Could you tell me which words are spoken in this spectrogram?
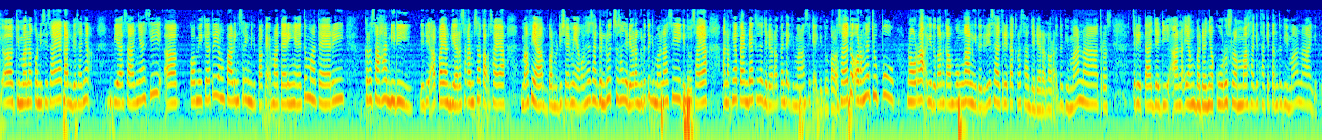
eh, gimana kondisi saya kan. Biasanya biasanya sih eh, komika itu yang paling sering dipakai materinya itu materi keresahan diri. Jadi apa yang dia rasakan misal kalau saya maaf ya bukan body shaming ya kalau misalnya saya gendut susah jadi orang gendut itu gimana sih gitu. Saya anaknya pendek susah jadi orang pendek gimana sih kayak gitu. Kalau saya tuh orangnya cupu norak gitu kan kampungan gitu. Jadi saya cerita keresahan jadi anak norak itu gimana terus cerita jadi anak yang badannya kurus lemah sakit-sakitan tuh gimana gitu.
